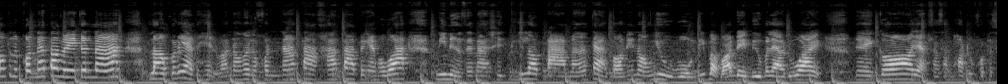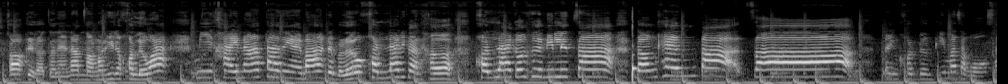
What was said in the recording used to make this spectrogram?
องๆแต่ละคนหน้าตาเป็นยังไงกันนะ เราก็อยากจะเห็นว่าน้องแต่ละคนหน้าตาค่าตาเป็นไงเพราะว่ามีหนึ่งสมาชิกที่เราตามมาตั้งแต่ตอนที่น้องอยู่วงที่แบบว่าเดบิวต์มาแล้วด้วยยังไงก็อยากจะซัพพอร์ตทุกคนก็เดี๋ยวเราจะแนะนำน้องๆที่ละคนเลยว่า มีใครหน้าตาเป็นยังไงบ้างเดี๋ยวมาเริ่มคนแรกดีกว่าเธอ คนแรกก็คือนิลิจ้าน้องเคนตะจ้า เป็นคนหนึ่งที่มาจากวงไซ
